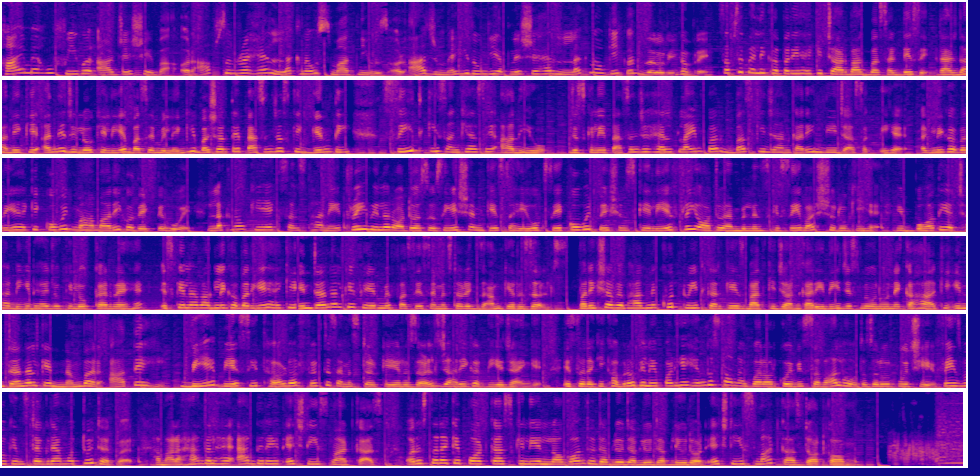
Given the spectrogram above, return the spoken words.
हाय, मैं हूँ fever RJ Sheba और आप सुन रहे हैं लखनऊ स्मार्ट न्यूज़ और आज मैं ही दूँगी अपने शहर लखनऊ की कुछ ज़रूरी खबरें। सबसे पहली खबर यह है कि चारबाग बस अड्डे से राजधानी के अन्य जिलों के लिए बसें मिलेंगी। बशर्ते पैसेंजर्स की गिनती सीट की संख्या से आधी हो, जिसके लिए पैसेंजर हेल्पलाइन पर बस की जानकारी ली जा सकती है। अगली खबर यह है की कोविड महामारी को देखते हुए लखनऊ की एक संस्था ने थ्री व्हीलर ऑटो एसोसिएशन के सहयोग से कोविड पेशेंट्स के लिए फ्री ऑटो एंबुलेंस की सेवा शुरू की है। ये बहुत ही अच्छा डीड है जो की लोग कर रहे हैं। इसके अलावा अगली खबर ये है कि इंटरनल के फेयर में फंसे सेमेस्टर एग्ज़ाम के रिजल्ट्स परीक्षा विभाग ने खुद ट्वीट करके इस बात की जानकारी दी, जिसमें उन्होंने कहा कि इंटरनल के नंबर आते ही बीए बीएससी थर्ड और फिफ्थ सेमेस्टर के रिज़ल्ट जारी कर दिए जाएँगे। इस तरह की खबरों के लिए पढ़िए हिंदुस्तान अखबार और कोई भी सवाल हो तो ज़रूर पूछिए फेसबुक इंस्टाग्राम और ट्विटर पर। हमारा हैंडल है एट और इस तरह के पॉडकास्ट के लिए log on to W W W dot H T Smartcast dot com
